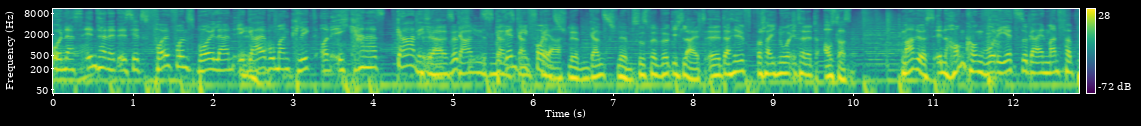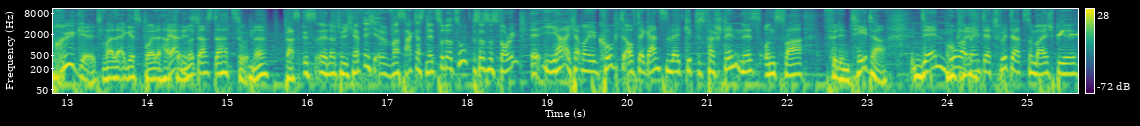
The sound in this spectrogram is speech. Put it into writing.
Und das Internet ist jetzt voll von Spoilern, egal wo man klickt. Und ich kann das gar nicht. Ja, ist Wirklich, ganz, es ganz, brennt wie ganz, Feuer. ganz schlimm, ganz schlimm. Es tut mir wirklich leid. Äh, da hilft wahrscheinlich nur Internet auslassen. Marius, in Hongkong wurde jetzt sogar ein Mann verprügelt, weil er gespoilert hatte. Ehrlich? Nur das dazu, ne? Das ist äh, natürlich heftig. Äh, was sagt das Netz so dazu? Ist das eine Story? Äh, Ja, ich habe mal geguckt, auf der ganzen Welt gibt es Verständnis und zwar für den Täter. Denn Bogaband, der twittert zum Beispiel,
